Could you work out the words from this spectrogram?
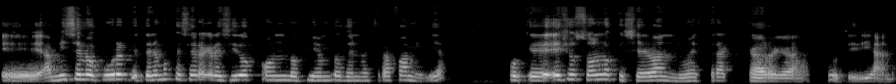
eh, a mí se me ocurre que tenemos que ser agradecidos con los miembros de nuestra familia, porque ellos son los que llevan nuestra carga cotidiana.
